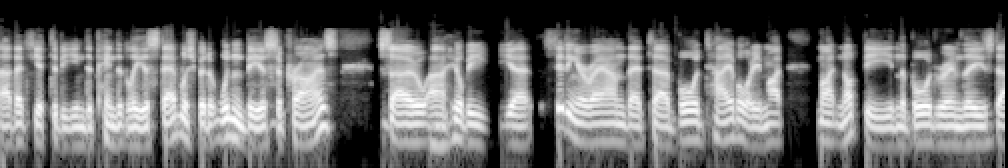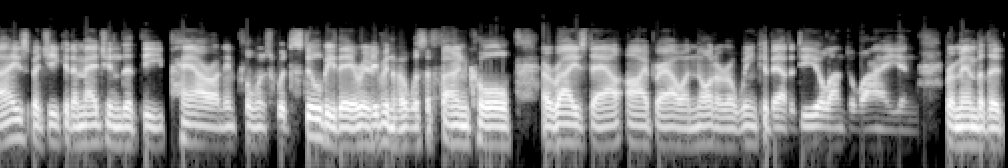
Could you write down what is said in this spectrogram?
That's yet to be independently established, but it wouldn't be a surprise. So uh, he'll be uh, sitting around that uh, board table, or he might might not be in the boardroom these days, but you could imagine that the power and influence would still be there, even if it was a phone call, a raised eyebrow, a nod, or a wink about a deal underway. And remember that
